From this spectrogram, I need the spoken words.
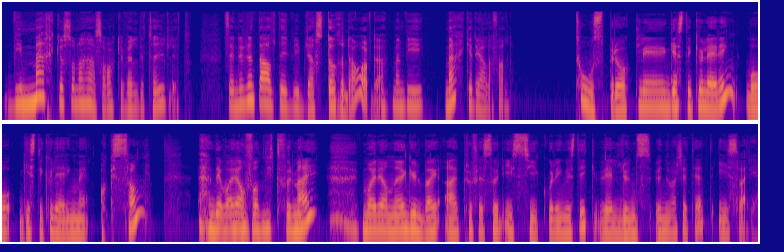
vi märker sådana här saker väldigt tydligt. Sen är det inte alltid vi blir störda av det, men vi märker det i alla fall. Tospråklig gestikulering og gestikulering med aksent. Det var iallfall nytt for meg. Marianne Gullberg er professor i psykolingvistikk ved Lunds universitet i Sverige.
